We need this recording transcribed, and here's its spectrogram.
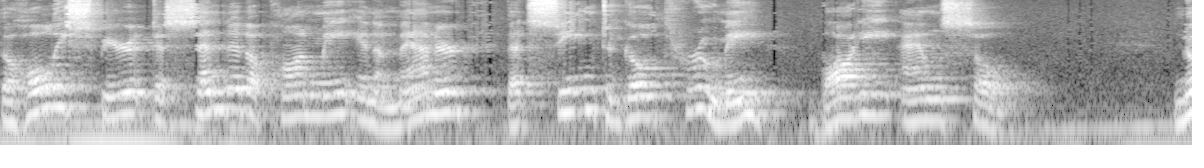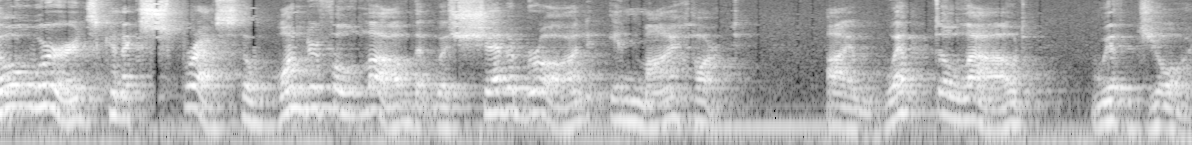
the Holy Spirit descended upon me in a manner that seemed to go through me, body and soul. No words can express the wonderful love that was shed abroad in my heart. I wept aloud with joy.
